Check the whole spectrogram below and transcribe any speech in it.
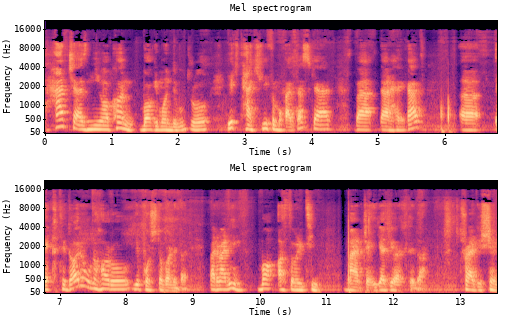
هرچه از نیاکان باقی مانده بود رو یک تکلیف مقدس کرد و در حقیقت اقتدار اونها رو یه پشتوانه داد. بنابراین با اتوریتی مرجعیت یا اقتدار تردیشن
